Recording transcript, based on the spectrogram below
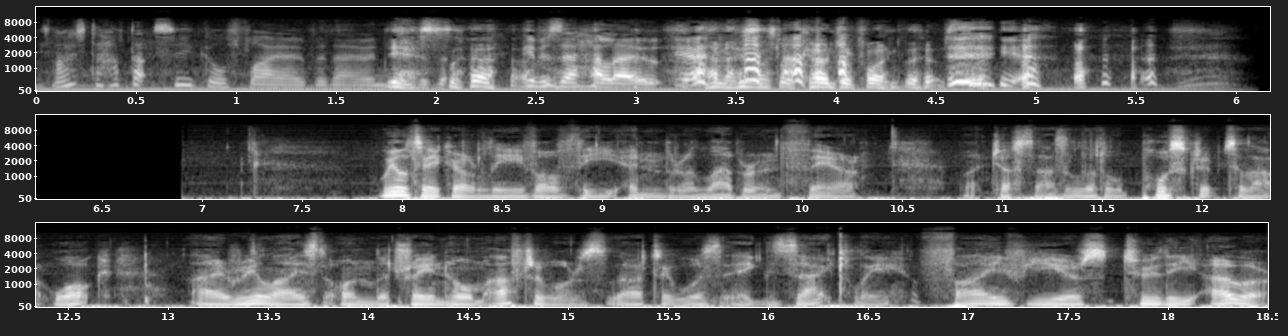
It's nice to have that seagull fly over there and Yes. give, us a, give us a hello. a nice little counterpoint there. yeah. We'll take our leave of the Edinburgh Labyrinth there, but just as a little postscript to that walk, I realised on the train home afterwards that it was exactly five years to the hour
